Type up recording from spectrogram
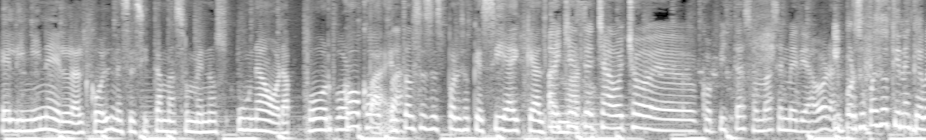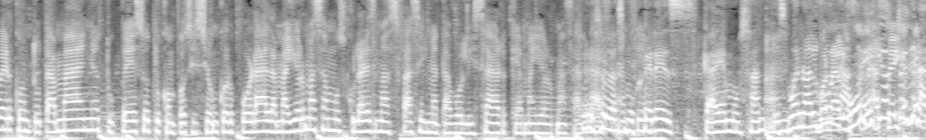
elimine el alcohol, necesita más o menos una hora por, Por copa. copa. Entonces es por eso que sí hay que Hay alternarlo. quien se echa ocho eh, copitas o más en media hora. Y por supuesto tiene que ver con tu tamaño, tu peso, tu composición corporal. A mayor masa muscular es más fácil metabolizar que a mayor masa Por grasa. eso las en fin. mujeres caemos antes. Ah, Bueno, algunas. ¿eh? algunas, Yo ¿eh? estoy tengo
